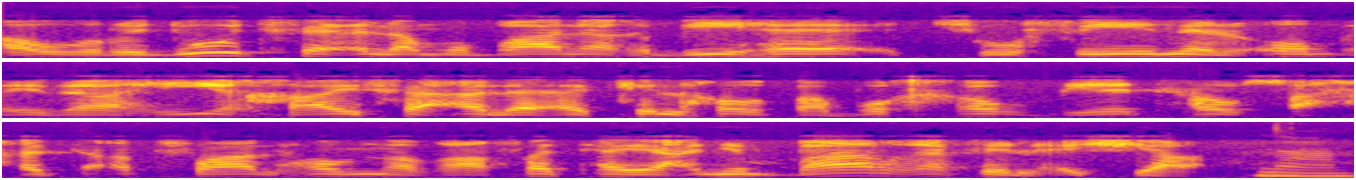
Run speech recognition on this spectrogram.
أو ردود فعل مبالغ بها تشوفين الأم إذا هي خايفة على أكلها وطبخها وبيتها وصحة أطفالها ونظافتها يعني مبالغة في الأشياء نعم.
